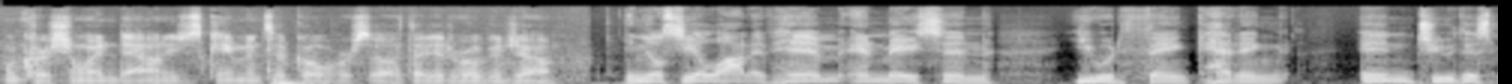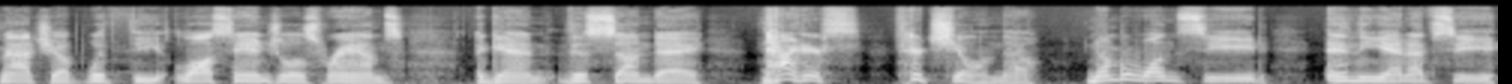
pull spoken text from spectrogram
when Christian went down, he just came and took over. So I thought he did a real good job. And you'll see a lot of him and Mason, you would think, heading into this matchup with the Los Angeles Rams again this Sunday. Niners, they're chilling though. Number one seed in the NFC.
